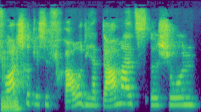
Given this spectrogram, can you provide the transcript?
mhm. fortschrittliche mhm. Frau, die hat damals äh, schon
